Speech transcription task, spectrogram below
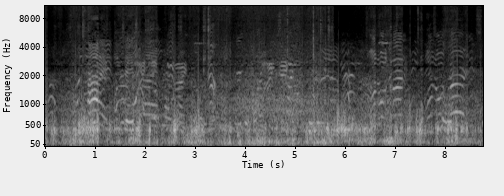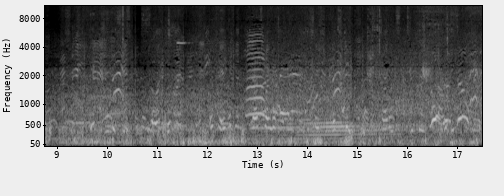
Time, EJ. Okay, well then that's why we're having a conversation. Let's do it.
